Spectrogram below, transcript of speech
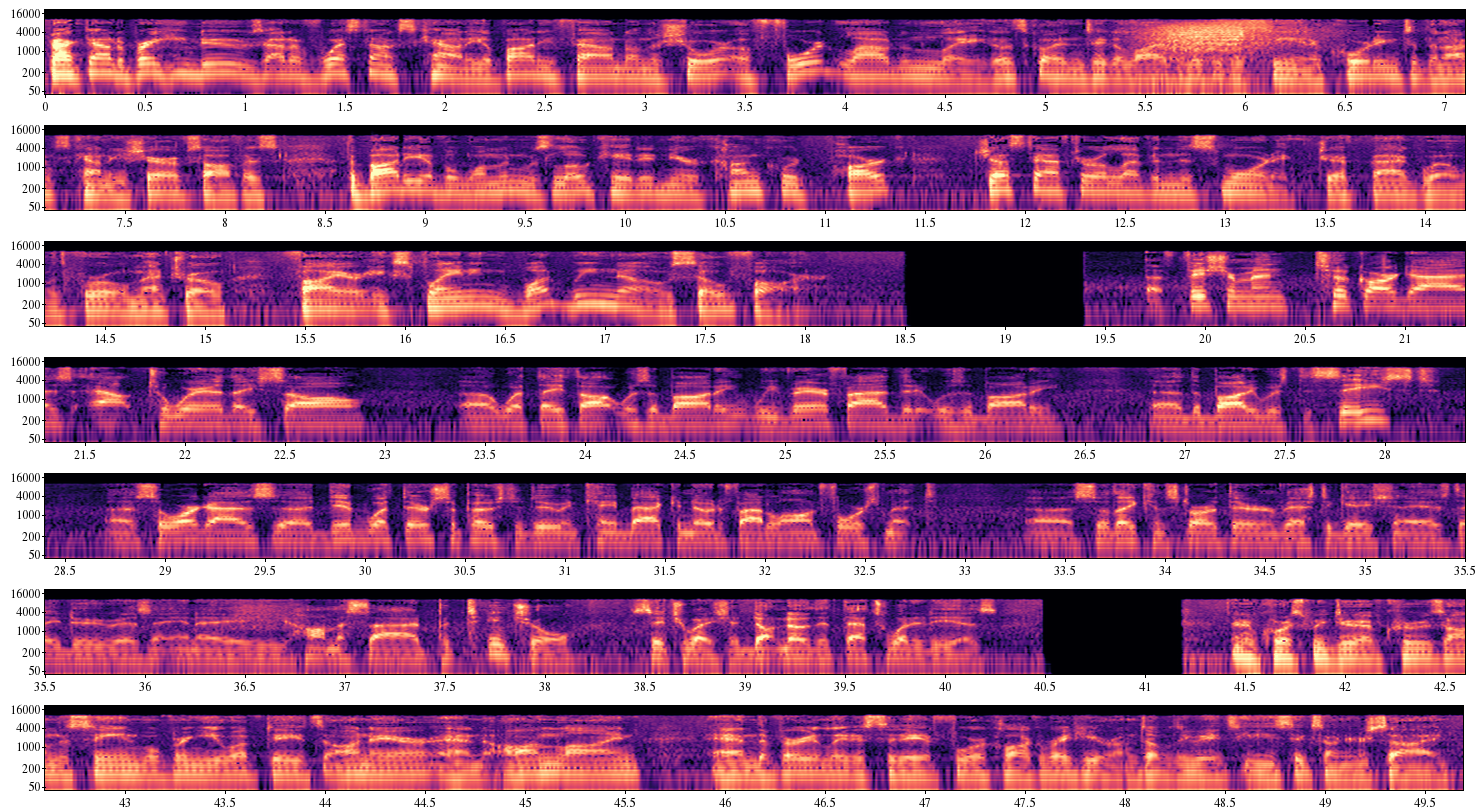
Back down to breaking news out of West Knox County. A body found on the shore of Fort Loudoun Lake. Let's go ahead and take a live look at the scene. According to the Knox County Sheriff's Office, the body of a woman was located near Concord Park just after 11 this morning. Jeff Bagwell with Rural Metro Fire explaining what we know so far. A fisherman took our guys out to where they saw uh, what they thought was a body. We verified that it was a body. Uh, the body was deceased. Uh, so our guys uh, did what they're supposed to do and came back and notified law enforcement uh, so they can start their investigation as they do as in a homicide potential situation. Don't know that that's what it is. And of course, we do have crews on the scene. We'll bring you updates on air and online and the very latest today at 4 o'clock right here on WATE 6 on your side.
